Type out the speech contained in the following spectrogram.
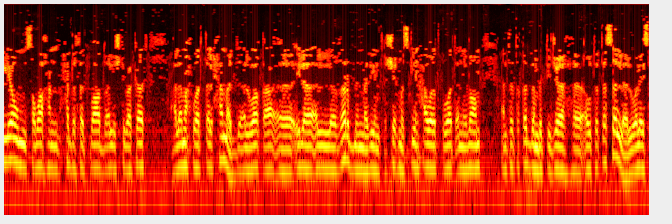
اليوم صباحا حدثت بعض الاشتباكات على محور تل حمد الواقع آه، إلى الغرب من مدينة الشيخ مسكين حاولت قوات النظام أن تتقدم باتجاه آه، أو تتسلل وليس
